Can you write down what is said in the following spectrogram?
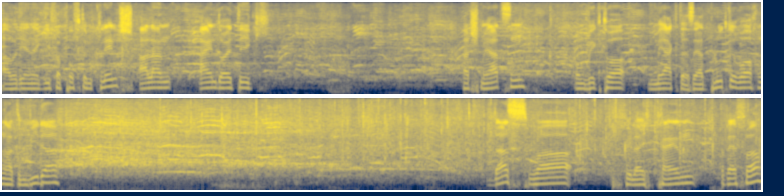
Aber die Energie verpufft im Clinch. Alan eindeutig hat Schmerzen und Victor merkt es. Er hat Blut gerochen, hat ihn wieder. Das war vielleicht kein Treffer.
